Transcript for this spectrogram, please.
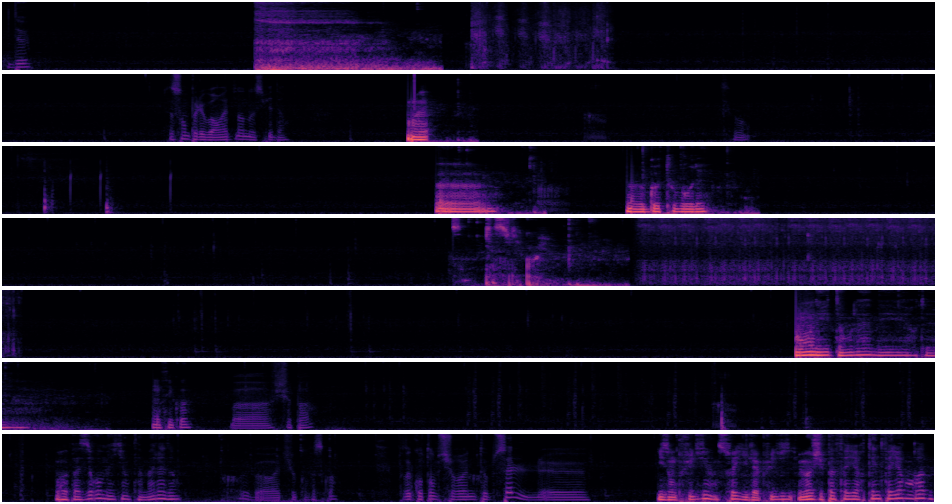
Deux. De toute façon, on peut les voir maintenant, nos speeds. hein. Ouais. C'est bon. Euh... euh, go to brûler. casse les couilles. On est dans la merde. On fait quoi Bah, je sais pas. On va pas zéro mec, hein, t'es malade hein. Oui, bah, ouais, tu veux qu'on fasse quoi? Faudrait qu'on tombe sur une top seule. Euh... Ils ont plus de vie, hein. soit il a plus de vie. Et moi j'ai pas fire. T'as une fire en rab?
